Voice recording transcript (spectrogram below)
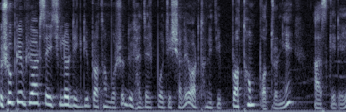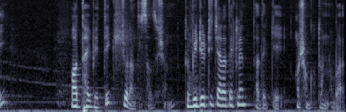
তো সুপ্রিয় ভিউয়ার্স এই ছিল ডিগ্রি প্রথম বর্ষ দুই হাজার পঁচিশ সালে অর্থনীতি প্রথম পত্র নিয়ে আজকের এই অধ্যায়ভিত্তিক চূড়ান্ত সাজেশন তো ভিডিওটি যারা দেখলেন তাদেরকে অসংখ্য ধন্যবাদ।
